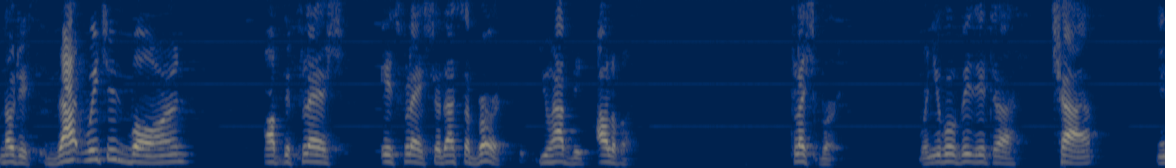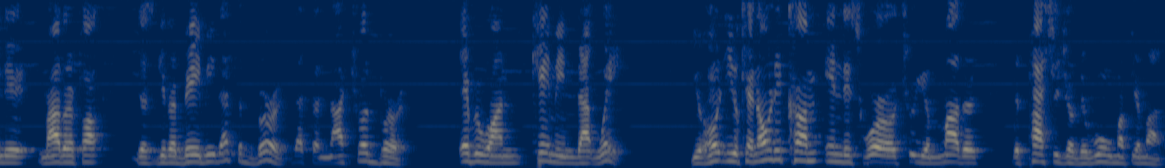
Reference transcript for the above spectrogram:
Notice, that which is born of the flesh is flesh. So that's a birth. You have this, all of us. Flesh birth. When you go visit a child in the mother just give a baby, that's a birth. That's a natural birth. Everyone came in that way. You, you can only come in this world through your mother, the passage of the womb of your mother.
